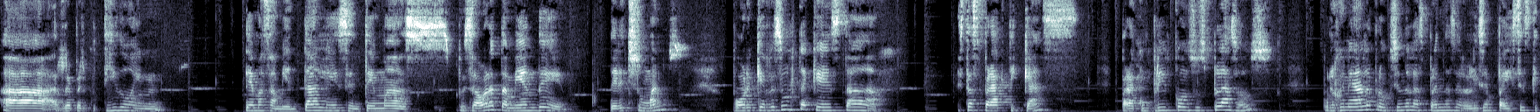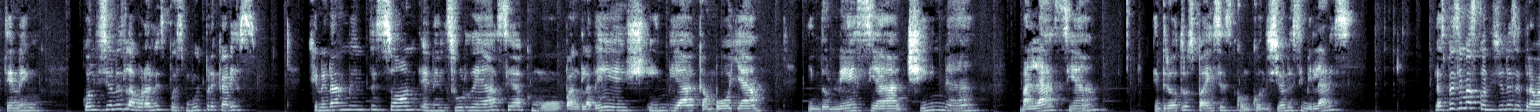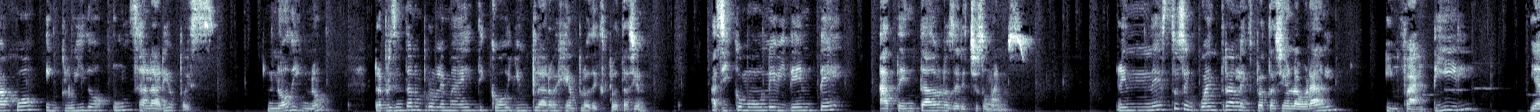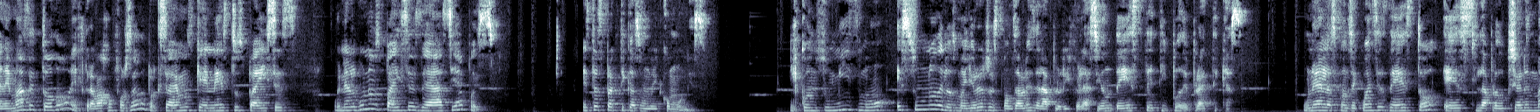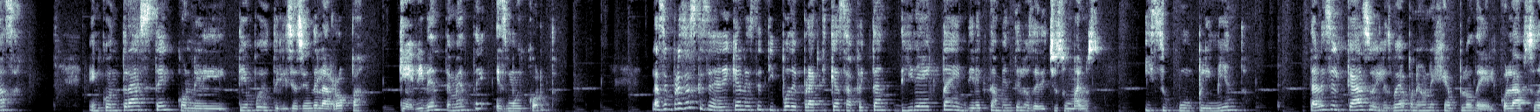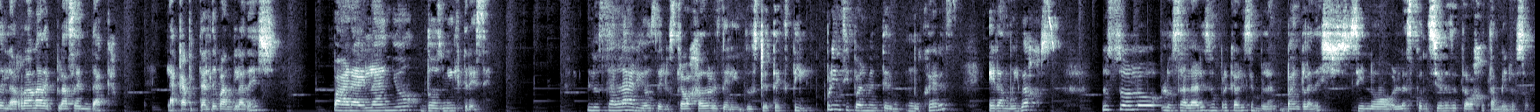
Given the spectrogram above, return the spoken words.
ha repercutido en temas ambientales, en temas, pues ahora también de derechos humanos, porque resulta que esta estas prácticas para cumplir con sus plazos, por lo general la producción de las prendas se realiza en países que tienen condiciones laborales pues muy precarias. Generalmente son en el sur de Asia como Bangladesh, India, Camboya, Indonesia, China, Malasia, entre otros países con condiciones similares. Las pésimas condiciones de trabajo, incluido un salario pues no digno, representan un problema ético y un claro ejemplo de explotación, así como un evidente atentado a los derechos humanos. En esto se encuentra la explotación laboral, infantil y además de todo el trabajo forzado, porque sabemos que en estos países o en algunos países de Asia, pues estas prácticas son muy comunes. El consumismo es uno de los mayores responsables de la proliferación de este tipo de prácticas. Una de las consecuencias de esto es la producción en masa, en contraste con el tiempo de utilización de la ropa, que evidentemente es muy corto. Las empresas que se dedican a este tipo de prácticas afectan directa e indirectamente los derechos humanos y su cumplimiento. Tal es el caso, y les voy a poner un ejemplo del colapso de la rana de plaza en Dhaka, la capital de Bangladesh, para el año 2013. Los salarios de los trabajadores de la industria textil, principalmente mujeres, eran muy bajos. No solo los salarios son precarios en Bangladesh, sino las condiciones de trabajo también lo son.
